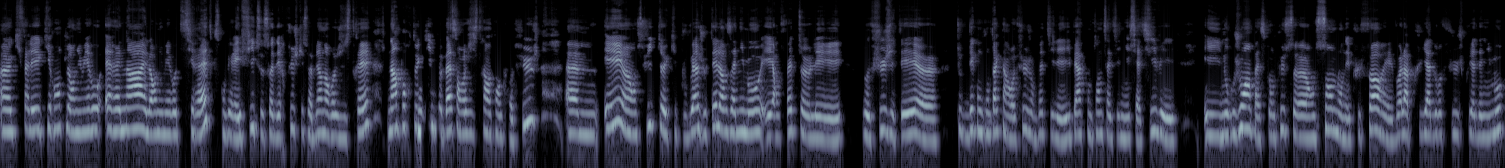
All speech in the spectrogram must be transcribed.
euh, qu'il fallait qu'ils rentrent leur numéro RNA et leur numéro de SIRET, parce qu'on vérifie que ce soit des refuges qui soient bien enregistrés. N'importe qui ne peut pas s'enregistrer en tant que refuge euh, et ensuite qu'ils pouvaient ajouter leurs animaux. Et en fait, les refuge était euh, tout, dès qu'on contacte un refuge, en fait, il est hyper content de cette initiative et, et il nous rejoint parce qu'en plus, euh, ensemble, on est plus fort et voilà, plus il y a de refuges, plus il y a d'animaux,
